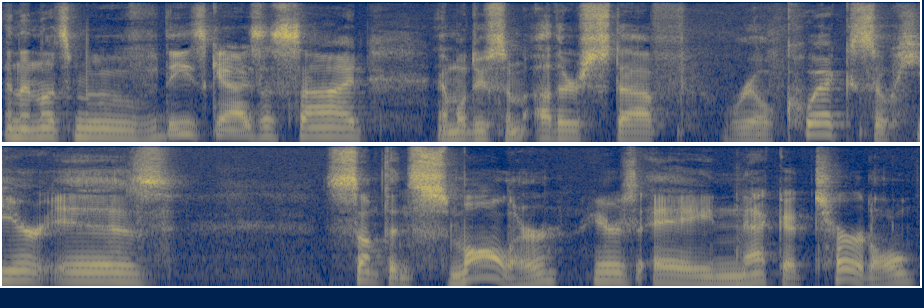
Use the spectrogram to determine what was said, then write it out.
And then let's move these guys aside and we'll do some other stuff real quick. So here is something smaller. Here's a NECA turtle.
